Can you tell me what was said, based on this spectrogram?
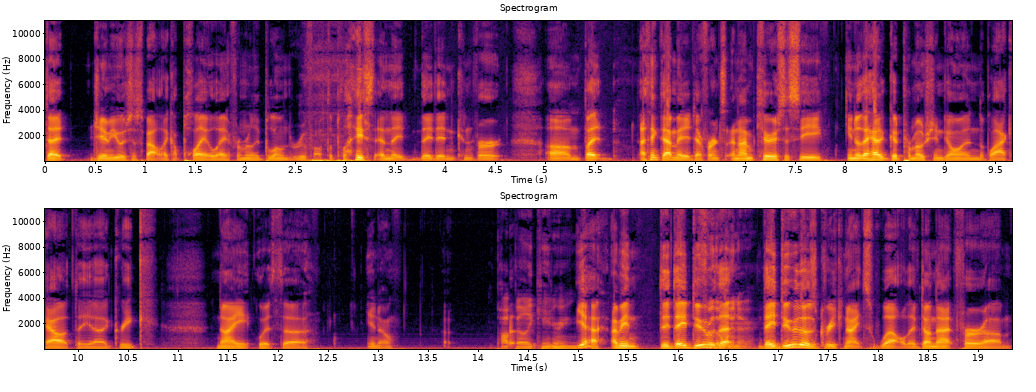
that JMU was just about like a play away from really blowing the roof off the place, and they they didn't convert. Um, but I think that made a difference, and I'm curious to see. You know, they had a good promotion going, the blackout, the uh, Greek night with, uh, you know, Pop Belly Catering. yeah, I mean, did they do the that? winner. They do those Greek nights well. They've done that for. Um,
